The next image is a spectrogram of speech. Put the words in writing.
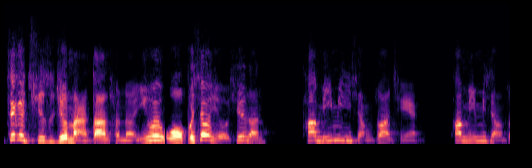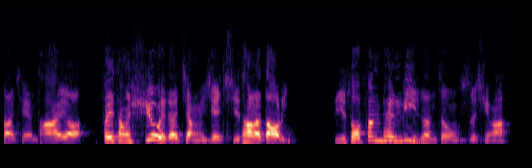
这个其实就蛮单纯的，因为我不像有些人，他明明想赚钱，他明明想赚钱，他还要非常虚伪的讲一些其他的道理，比如说分配利润这种事情啊，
